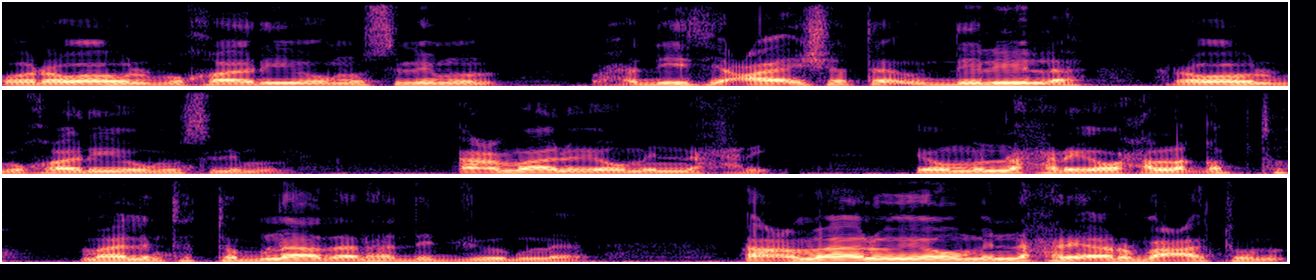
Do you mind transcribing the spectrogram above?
oo rawaahu lbukhaariyu wamuslimun waxadiidi caaishata u ah rawaahu lbukhaariyu wamuslimun acmaalu yowmi naxri. Yowmu naxriga waxa la qabto. Maalinta tobnaadaan hadda joognaa. Acmaalu yowmi naxri arbacatun.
